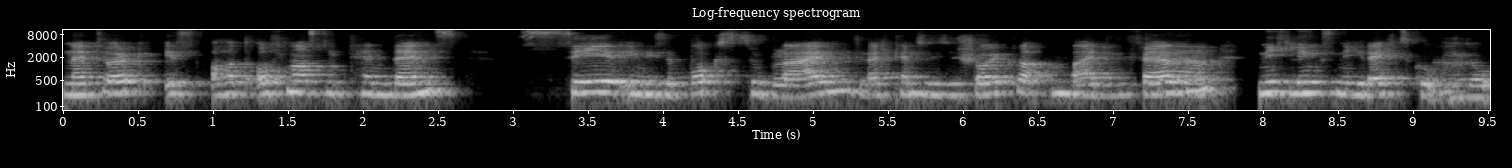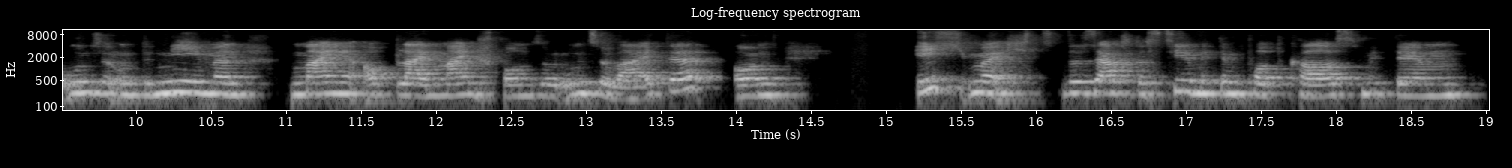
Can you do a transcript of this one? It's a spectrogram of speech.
Network ist, hat oftmals die Tendenz, sehr in dieser Box zu bleiben. Vielleicht kennst du diese Scheuklappen bei den Pferden. Ja. Nicht links, nicht rechts gucken. So unser Unternehmen, meine Ablein, mein Sponsor und so weiter. Und ich möchte, das ist auch das Ziel mit dem Podcast, mit dem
